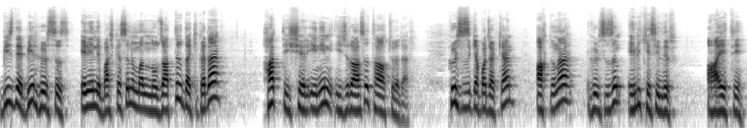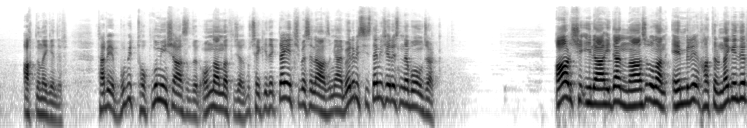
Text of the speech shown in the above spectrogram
bizde bir hırsız elini başkasının malına uzattığı dakikada haddi şer'inin icrası tahattür eder. Hırsızlık yapacakken aklına hırsızın eli kesilir ayeti aklına gelir. Tabii bu bir toplum inşasıdır. Onu da anlatacağız. Bu çekirdekten yetişmesi lazım. Yani böyle bir sistem içerisinde bu olacak. Arş-ı ilahiden nazil olan emri hatırına gelir.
